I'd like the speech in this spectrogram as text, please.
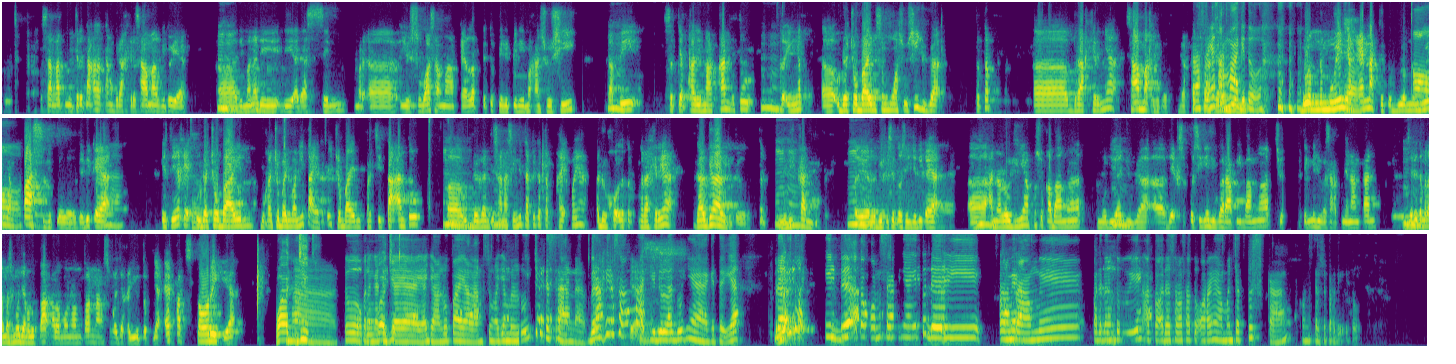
sangat menceritakan tentang berakhir sama gitu ya. Uh, hmm. di mana di, di ada scene uh, Yusua sama Caleb itu pilih-pilih makan sushi, hmm. tapi setiap kali makan itu hmm. keinget uh, udah cobain semua sushi juga tetap uh, berakhirnya sama gitu. Rasanya sama belum, gitu. Belum nemuin yeah. yang enak gitu, belum nemuin oh, yang pas okay. gitu loh. Jadi kayak uh istilahnya kayak udah cobain, bukan cobain wanita ya, tapi cobain percintaan tuh. Uh, udah ganti sana sini, tapi tetap kayak apa ya, aduh kok tetap berakhirnya gagal gitu, tetap pendidikan gitu. Mm. Uh, lebih ke situ sih. Jadi kayak uh, analoginya aku suka banget, kemudian juga uh, dieksekusinya juga rapi banget, syutingnya juga sangat menyenangkan. Jadi teman-teman semua jangan lupa kalau mau nonton langsung aja ke YouTube-nya Ekat Story ya. Wajib. Nah, tuh pendengar Jaya ya, jangan lupa ya langsung aja meluncur ke sana. Berakhir sama yes. judul lagunya gitu ya. Berarti ya. tuh ide atau konsepnya itu dari rame-rame pada nentuin atau ada salah satu orang yang mencetuskan konsep seperti itu?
